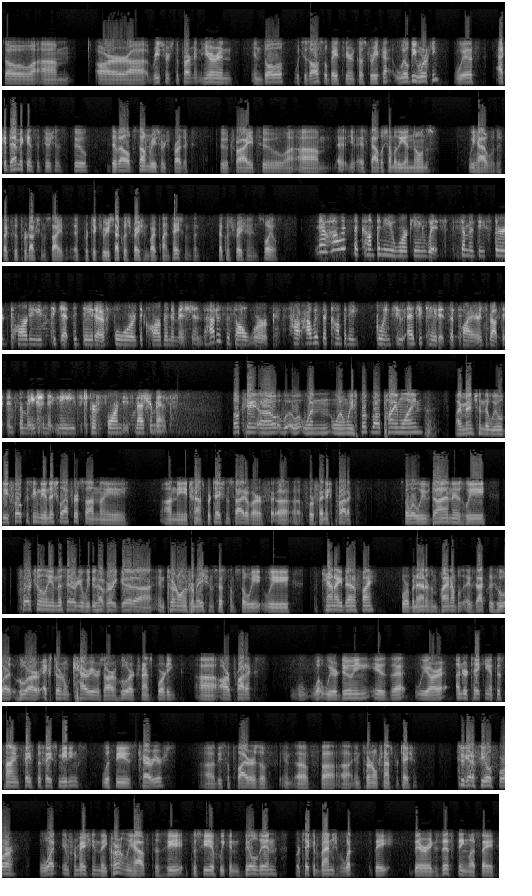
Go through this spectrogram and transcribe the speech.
So um, our uh, research department here in, in Dole, which is also based here in Costa Rica, will be working with academic institutions to develop some research projects to try to um, establish some of the unknowns we have with respect to the production side, particularly sequestration by plantations and sequestration in soils. Now, how is the company working with some of these third parties to get the data for the carbon emissions? How does this all work? How, how is the company going to educate its suppliers about the information it needs to perform these measurements? Okay, uh, w- when when we spoke about timeline, I mentioned that we will be focusing the initial efforts on the on the transportation side of our uh, uh, for finished product. So what we've done is we, fortunately in this area, we do have very good uh, internal information systems. So we we can identify for bananas and pineapples exactly who are who our external carriers are, who are transporting uh, our products. What we are doing is that we are undertaking at this time face-to-face meetings with these carriers, uh, these suppliers of of uh, internal transportation to get a feel for what information they currently have to see to see if we can build in or take advantage of what they their existing, let's say,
